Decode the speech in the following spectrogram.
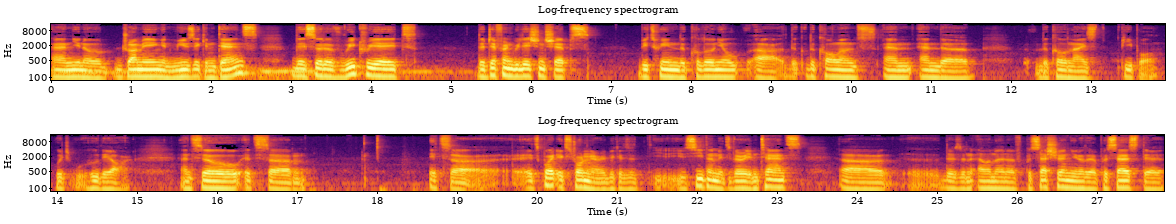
and you know drumming and music and dance, they sort of recreate the different relationships between the colonial uh, the, the colons and and the the colonized people, which who they are, and so it's um, it's uh, it's quite extraordinary because it, you, see them. It's very intense. Uh, there's an element of possession. You know, they're possessed. They're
